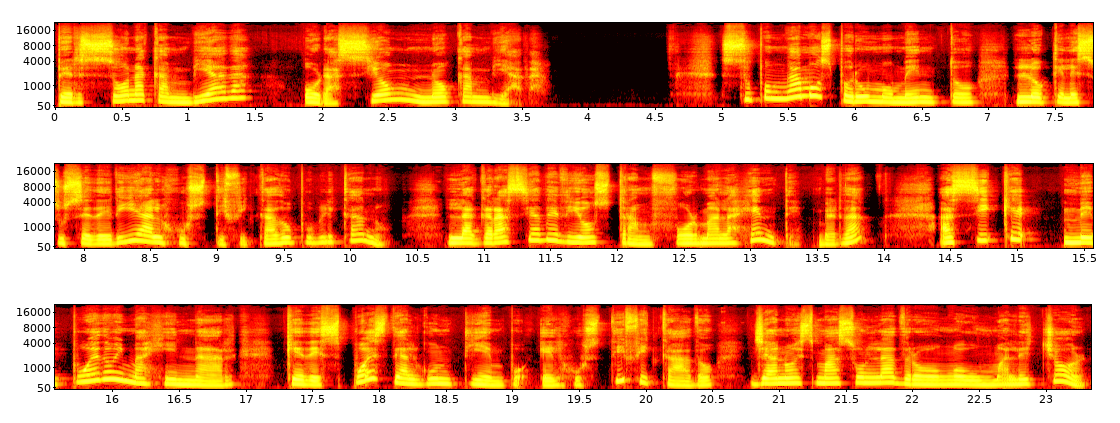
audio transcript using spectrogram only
Persona cambiada, oración no cambiada. Supongamos por un momento lo que le sucedería al justificado publicano. La gracia de Dios transforma a la gente, ¿verdad? Así que me puedo imaginar que después de algún tiempo el justificado ya no es más un ladrón o un malhechor,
